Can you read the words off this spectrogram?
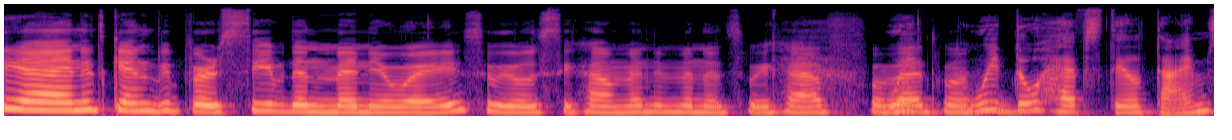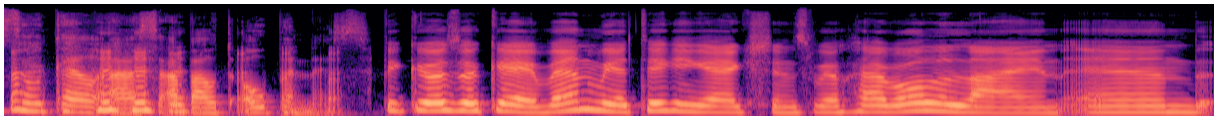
Yeah, and it can be perceived in many ways. We will see how many minutes we have for we, that one. we do have still time, so tell us about openness. Because okay, when we are taking actions, we'll have all aligned, and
